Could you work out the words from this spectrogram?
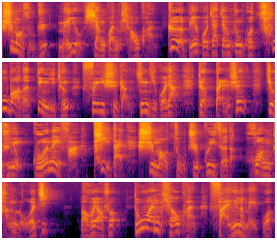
世贸组织没有相关条款，个别国家将中国粗暴地定义成非市场经济国家，这本身就是用国内法替代世贸组织规则的荒唐逻辑。老胡要说，读完条款反映了美国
